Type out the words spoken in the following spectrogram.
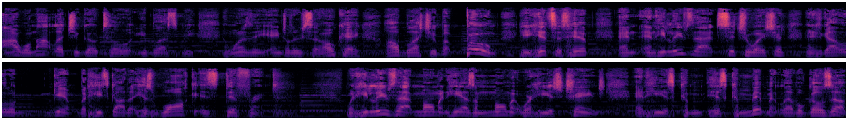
I will not let you go till you bless me. And one of the angels said, Okay, I'll bless you. But boom, he hits his hip and, and he leaves that situation and he's got a little gimp, but he's got a, his walk is different. When he leaves that moment, he has a moment where he is changed and he is com- his commitment level goes up.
